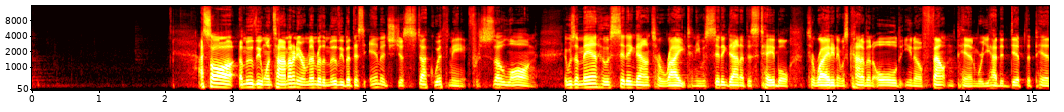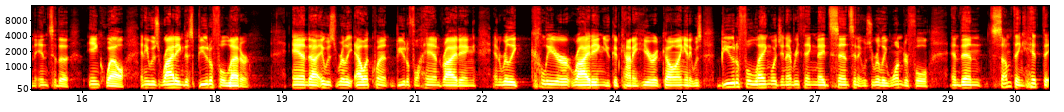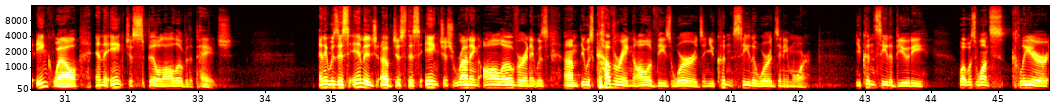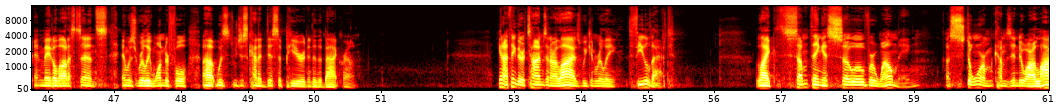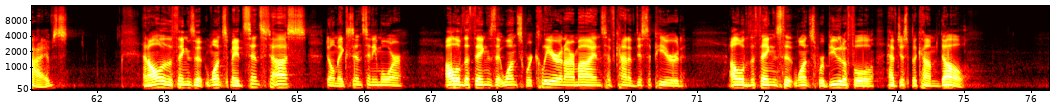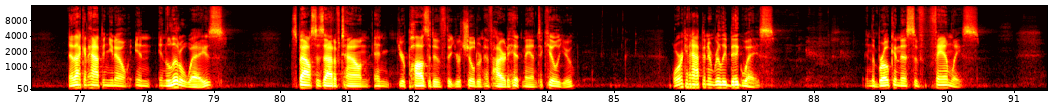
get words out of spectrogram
I saw a movie one time. I don't even remember the movie, but this image just stuck with me for so long. It was a man who was sitting down to write, and he was sitting down at this table to write, and it was kind of an old, you know, fountain pen where you had to dip the pen into the inkwell. And he was writing this beautiful letter. And uh, it was really eloquent, beautiful handwriting, and really clear writing. You could kind of hear it going, and it was beautiful language, and everything made sense, and it was really wonderful. And then something hit the inkwell, and the ink just spilled all over the page. And it was this image of just this ink just running all over, and it was, um, it was covering all of these words, and you couldn't see the words anymore. You couldn't see the beauty what was once clear and made a lot of sense and was really wonderful uh, was just kind of disappeared into the background. You know, I think there are times in our lives we can really feel that. Like something is so overwhelming, a storm comes into our lives, and all of the things that once made sense to us don't make sense anymore. All of the things that once were clear in our minds have kind of disappeared all of the things that once were beautiful have just become dull. Now, that can happen, you know, in, in little ways. Spouse is out of town, and you're positive that your children have hired a hitman to kill you. Or it can happen in really big ways in the brokenness of families,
